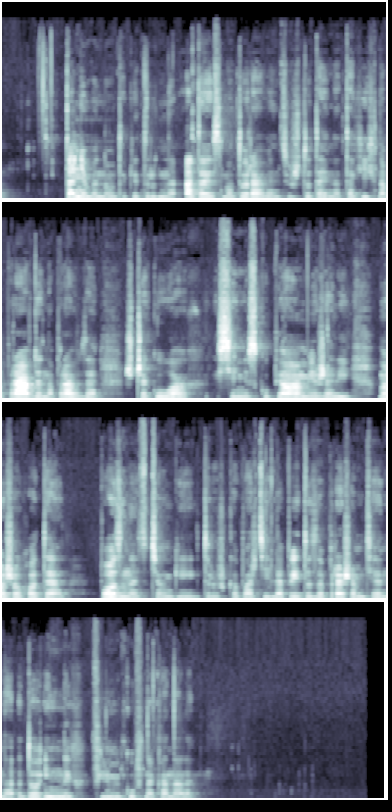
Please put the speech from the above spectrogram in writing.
to nie będą takie trudne. A to jest matura, więc już tutaj na takich naprawdę, naprawdę szczegółach się nie skupiałam. Jeżeli masz ochotę poznać ciągi troszkę bardziej lepiej, to zapraszam Cię na, do innych filmików na kanale.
